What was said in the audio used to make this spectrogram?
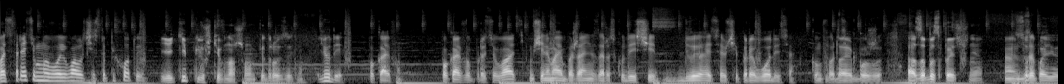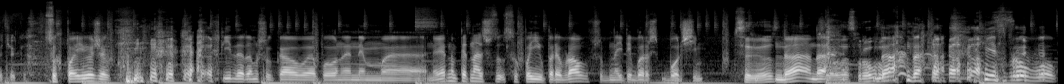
23-му ми воювали чисто піхотою. Які плюшки в нашому підрозділі? Люди по кайфу. По кайфу працювати. Взагалі немає бажання зараз кудись чи двигатися, чи переводитися. Комфорт. Дай Боже. А забезпечення? Сухпайочок. Сухпайочок. Підером шукав полоненим. е, Навірно, 15 сухпаїв перебрав, щоб знайти борщ. Серйозно? Да, да. Це вони спробували? Да, да. Він спробував.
